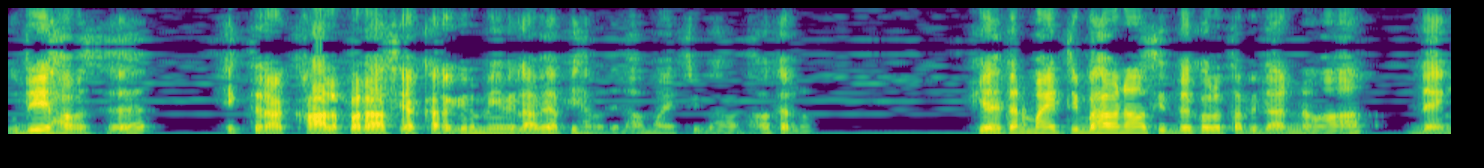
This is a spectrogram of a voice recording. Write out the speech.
උදේ හවස එක්තරා කාලපරාසයක් අරගෙන මේ වෙලාවේ අපි හැමදෙනාම මෛත්‍රී භාවනාව කරනවා. කියලා හිතන මෛත්‍රී භාවනාව සිද්ධ කරොත් අපි දන්නවා දැන්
